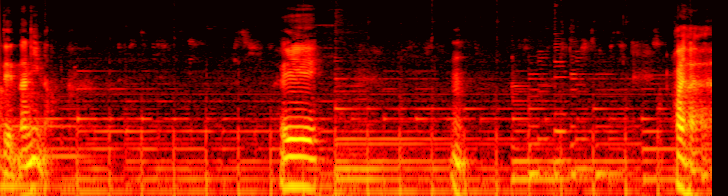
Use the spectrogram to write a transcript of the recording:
武道館って何人なへえ。うん。はいはいはいはい。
